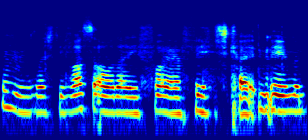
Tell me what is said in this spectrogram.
Hm, soll ich die Wasser- oder die Feuerfähigkeit nehmen?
